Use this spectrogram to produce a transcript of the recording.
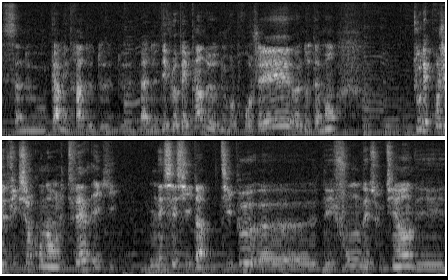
ça nous permettra de, bah, développer plein de nouveaux projets, euh, notamment tous les projets de fiction qu'on a envie de faire et qui nécessitent un petit peu euh, des fonds, des soutiens, des-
